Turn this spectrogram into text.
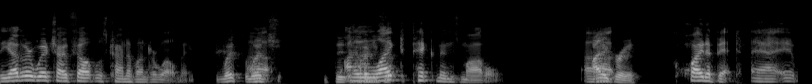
the other which I felt was kind of underwhelming. Which, Uh, which did, I did you liked Pickman's model. I uh, agree. quite a bit. Uh, it,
